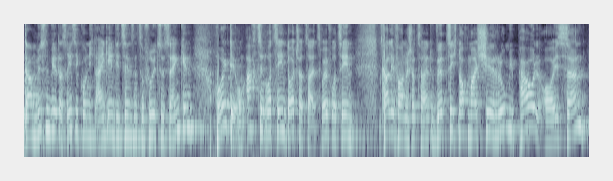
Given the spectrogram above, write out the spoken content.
Da müssen wir das Risiko nicht eingehen, die Zinsen zu früh zu senken. Heute um 18.10 Uhr deutscher Zeit, 12.10 Uhr kalifornischer Zeit, wird sich nochmal Jerome Paul äußern.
